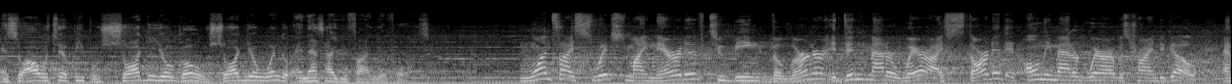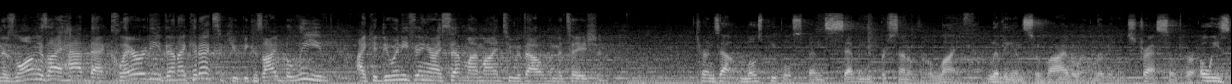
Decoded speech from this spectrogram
And so I always tell people, shorten your goals, shorten your window, and that's how you find your voice. Once I switched my narrative to being the learner, it didn't matter where I started, it only mattered where I was trying to go. And as long as I had that clarity, then I could execute because I believed I could do anything I set my mind to without limitation. Turns out most people spend 70% of their life living in survival and living in stress. So they're always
